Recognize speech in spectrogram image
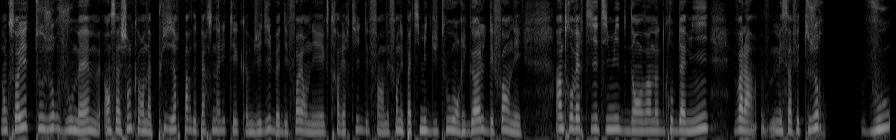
Donc soyez toujours vous-même en sachant qu'on a plusieurs parts de personnalité. Comme j'ai dit, bah, des fois on est extraverti, des fois, des fois on n'est pas timide du tout, on rigole, des fois on est introverti et timide dans un autre groupe d'amis. Voilà, mais ça fait toujours vous,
